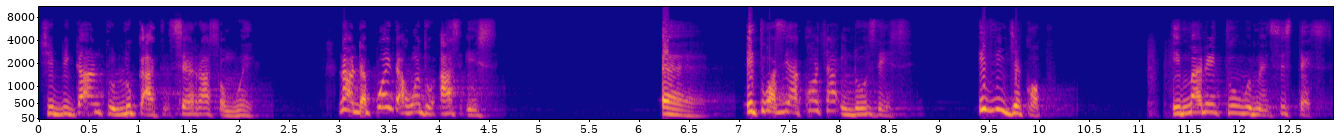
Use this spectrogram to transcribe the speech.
she began to look at Sarah some way. Now, the point I want to ask is uh, it was their culture in those days. Even Jacob, he married two women, sisters.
